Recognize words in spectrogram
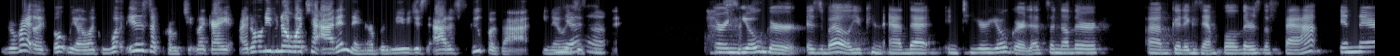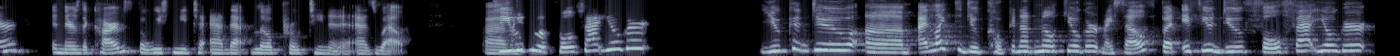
you're right, like oatmeal, like what is a protein? Like I, I don't even know what to add in there, but maybe just add a scoop of that, you know, yeah. Just, or in yogurt as well. You can add that into your yogurt. That's another um, good example. There's the fat in there and there's the carbs, but we need to add that little protein in it as well. Um, so you would do a full fat yogurt? You could do, um, I like to do coconut milk yogurt myself, but if you do full fat yogurt,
